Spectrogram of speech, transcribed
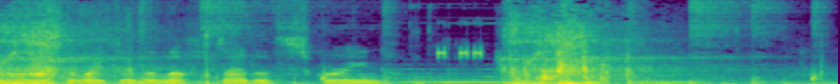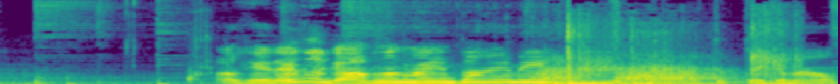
no, not the right side, the left side of the screen. Okay, there's a goblin right behind me. Take him out.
